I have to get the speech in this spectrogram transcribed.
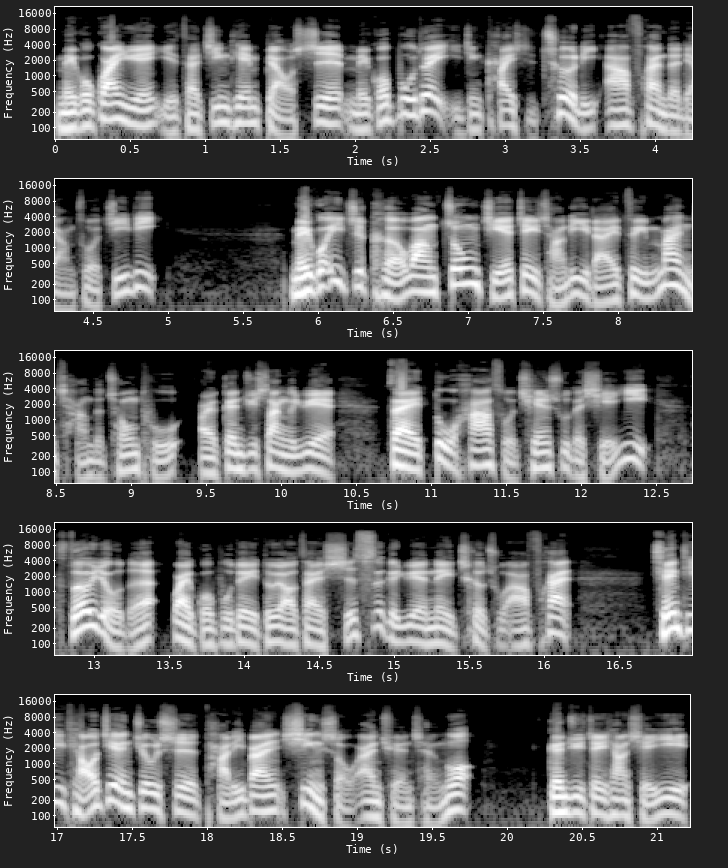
美国官员也在今天表示，美国部队已经开始撤离阿富汗的两座基地。美国一直渴望终结这场历来最漫长的冲突，而根据上个月在杜哈所签署的协议，所有的外国部队都要在十四个月内撤出阿富汗，前提条件就是塔利班信守安全承诺。根据这项协议，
